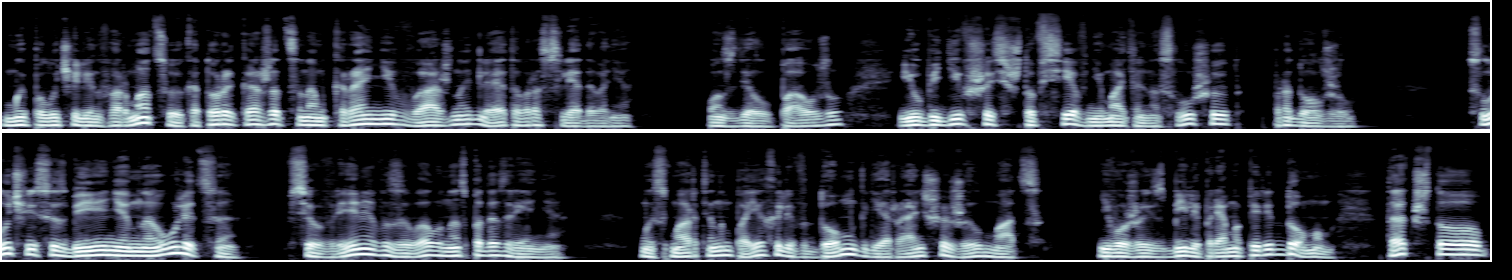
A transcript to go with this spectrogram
мы получили информацию, которая кажется нам крайне важной для этого расследования. Он сделал паузу и, убедившись, что все внимательно слушают, продолжил. Случай с избиением на улице все время вызывал у нас подозрения. Мы с Мартином поехали в дом, где раньше жил Мац. Его же избили прямо перед домом, так что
